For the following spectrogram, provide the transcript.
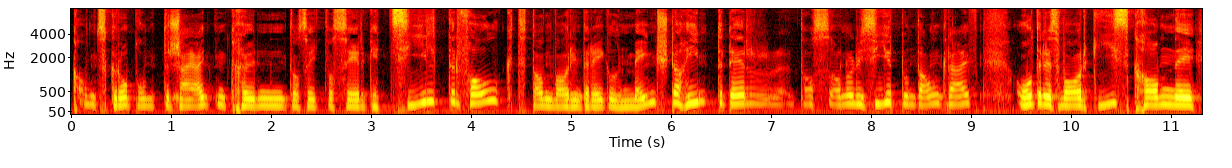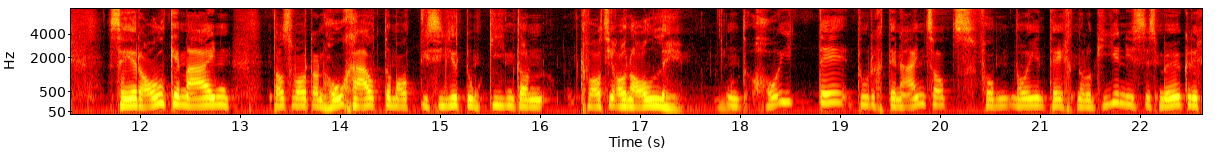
ganz grob unterscheiden können, dass etwas sehr gezielt erfolgt. Dann war in der Regel ein Mensch dahinter, der das analysiert und angreift. Oder es war Gießkanne, sehr allgemein. Das war dann hochautomatisiert und ging dann quasi an alle. Und heute, durch den Einsatz von neuen Technologien, ist es möglich,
